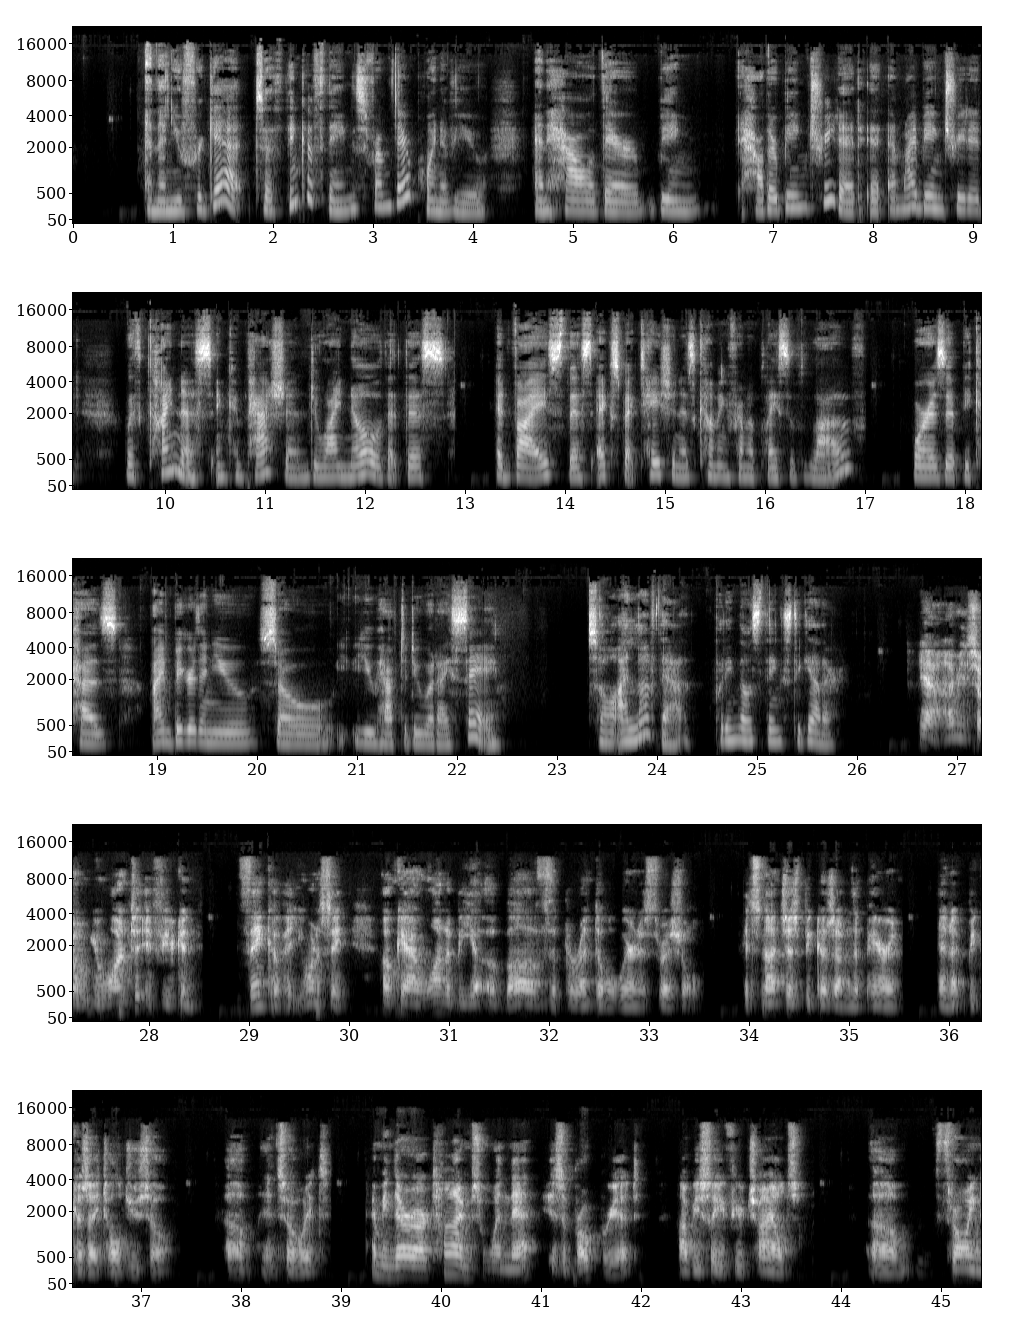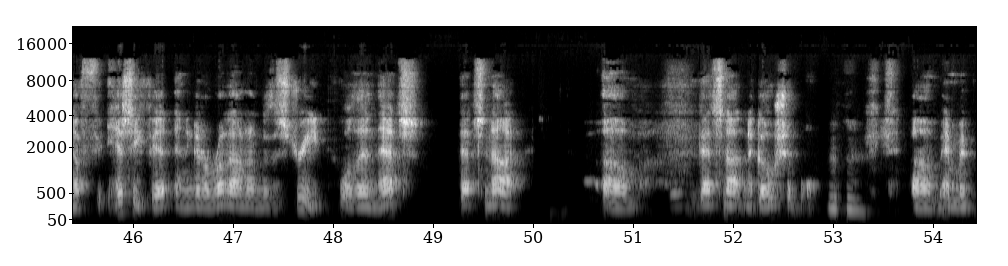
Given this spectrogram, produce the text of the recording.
And then you forget to think of things from their point of view and how they're being how they're being treated. It, am I being treated with kindness and compassion? Do I know that this advice, this expectation is coming from a place of love? Or is it because I'm bigger than you, so you have to do what I say? So I love that, putting those things together. Yeah, I mean, so you want to, if you can think of it, you want to say, okay, I want to be above the parental awareness threshold. It's not just because I'm the parent and because I told you so. Um, and so it's, I mean, there are times when that is appropriate. Obviously, if your child's um, throwing a hissy fit and going to run out onto the street, well, then that's that's not um, that's not negotiable. Um, and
